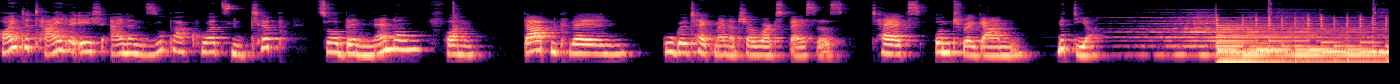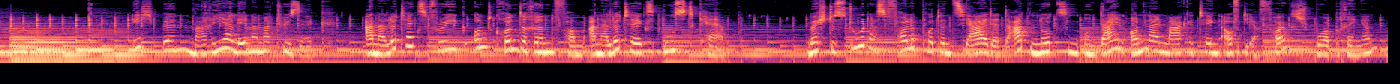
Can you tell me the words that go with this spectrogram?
Heute teile ich einen super kurzen Tipp zur Benennung von Datenquellen, Google Tag Manager Workspaces, Tags und Triggern mit dir. Ich bin Maria-Lena Matysek, Analytics-Freak und Gründerin vom Analytics Boost Camp. Möchtest du das volle Potenzial der Daten nutzen und dein Online-Marketing auf die Erfolgsspur bringen?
